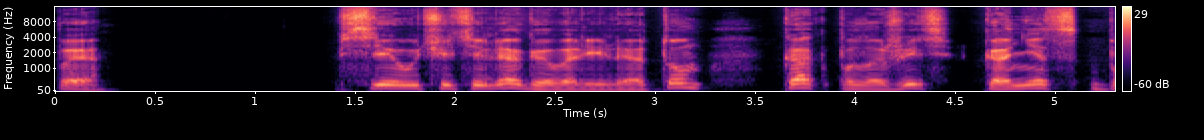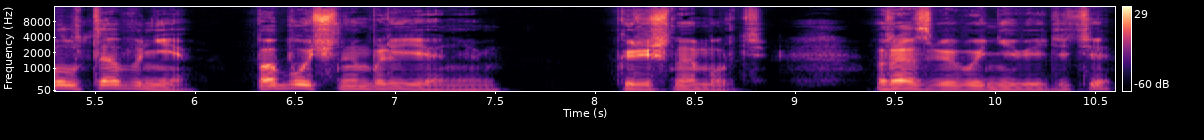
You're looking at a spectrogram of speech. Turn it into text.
П. Все учителя говорили о том, как положить конец болтовне, побочным влияниям. Кришнамурти, разве вы не видите,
